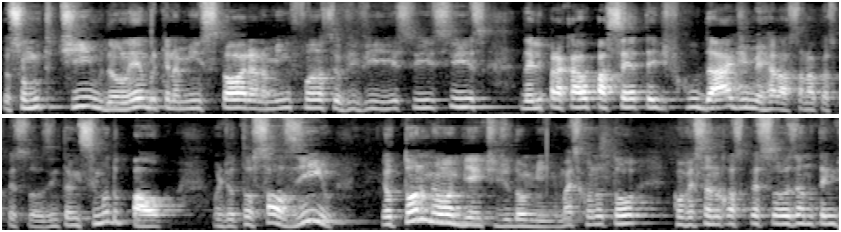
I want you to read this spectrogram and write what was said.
eu sou muito tímido. Eu lembro que na minha história, na minha infância, eu vivi isso, isso e isso. Dali para cá eu passei a ter dificuldade em me relacionar com as pessoas. Então, em cima do palco, onde eu estou sozinho, eu estou no meu ambiente de domínio, mas quando eu estou conversando com as pessoas, eu, não tenho,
